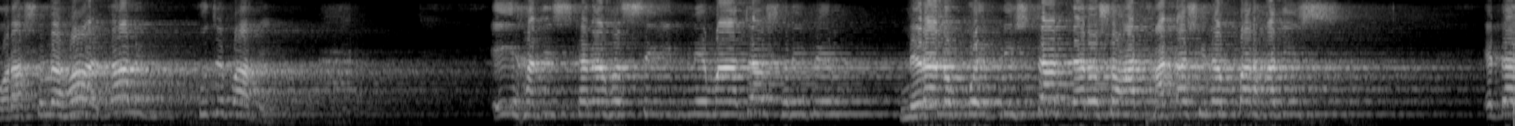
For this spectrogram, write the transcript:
পড়াশোনা হয়, তাহলে খুঁজে পাবে। এই হাদিসখানা হচ্ছে? ইবনে মাজা শরীফের নিরানব্বই পৃষ্ঠার তেরোশো আটাশি নাম্বার হাদিস। এটা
